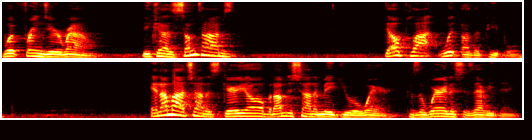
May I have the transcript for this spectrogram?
what friends you're around, because sometimes they'll plot with other people. And I'm not trying to scare y'all, but I'm just trying to make you aware, because awareness is everything.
